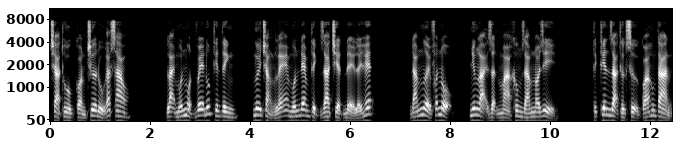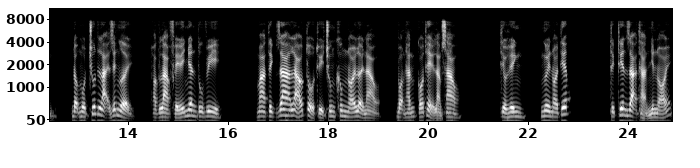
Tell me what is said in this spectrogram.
Trả thù còn chưa đủ gắt sao? Lại muốn một vê đúc thiên tinh, ngươi chẳng lẽ muốn đem tịch ra triệt để lấy hết? Đám người phẫn nộ, nhưng lại giận mà không dám nói gì. Tịch thiên dạ thực sự quá hung tàn, động một chút lại giết người, hoặc là phế nhân tu vi. Mà tịch ra lão tổ thủy trung không nói lời nào, bọn hắn có thể làm sao? Tiểu hình, ngươi nói tiếp. Tịch thiên dạ thản nhiên nói.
